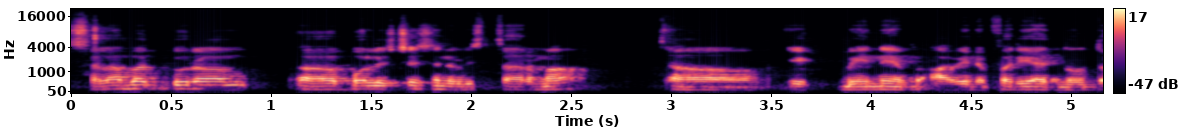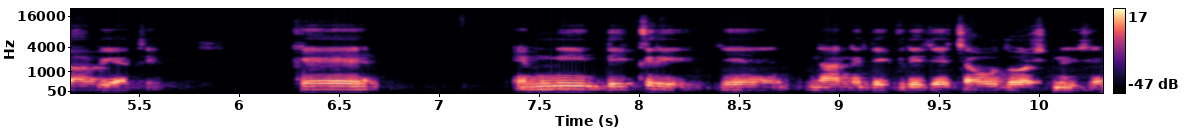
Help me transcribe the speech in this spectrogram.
Salabatpura police station વિસ્તારમાં એક બેને આવીને ફરિયાદ નોંધાવી હતી કે એમની દીકરી જે, નાની દીકરી જે ચૌદ વર્ષની છે,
